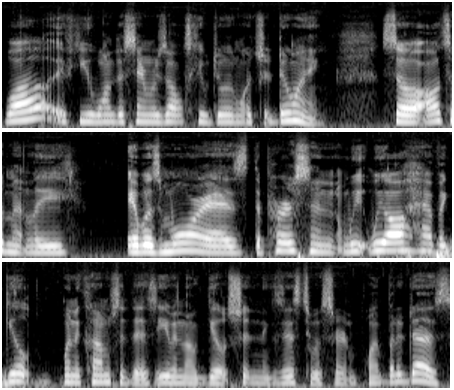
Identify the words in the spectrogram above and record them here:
Well, if you want the same results, keep doing what you're doing. So ultimately, it was more as the person we, we all have a guilt when it comes to this even though guilt shouldn't exist to a certain point but it does.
